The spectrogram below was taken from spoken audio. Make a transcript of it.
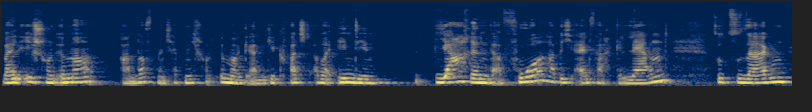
Weil ich schon immer anders, ich habe nicht schon immer gerne gequatscht, aber in den Jahren davor habe ich einfach gelernt, sozusagen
